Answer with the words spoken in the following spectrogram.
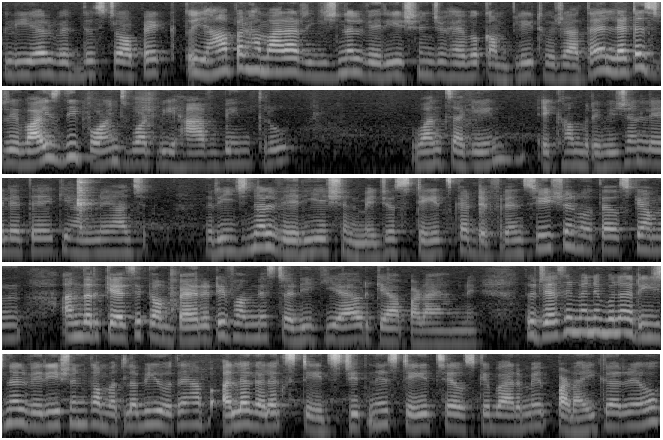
clear with this topic तो यहाँ पर हमारा रीजनल वेरिएशन जो है, वो कंप्लीट हो जाता है. Let us revise the points what we have been through once again एक हम रिविजन ले लेते हैं कि हमने आज रीजनल वेरिएशन में, जो स्टेट्स का डिफ्रेंसिएशन होता है, उसके हम अंदर कैसे कंपेरेटिव हमने स्टडी किया है और क्या पढ़ा है हमने। तो जैसे मैंने बोला रीजनल वेरिएशन का मतलब ही होता है, आप अलग अलग स्टेट्स जितने स्टेट्स है, उसके बारे में पढ़ाई कर रहे हो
